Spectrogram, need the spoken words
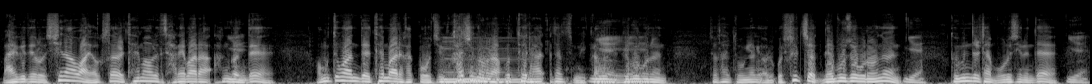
말 그대로 신화와 역사를 테마로 해서 잘해봐라 한 예. 건데 엉뚱한데 테마를 갖고 지금 음. 카지노나 호텔 하- 하지 않습니까? 예, 그 예. 부분은 저 사실 동의하기 어렵고 실제 내부적으로는 예. 도민들 잘 모르시는데 예.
